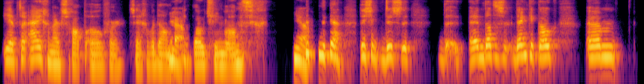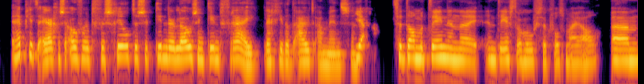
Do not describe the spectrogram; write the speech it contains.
je hebt er eigenaarschap over, zeggen we dan Ja. in coachingland. Ja. ja, dus, je, dus eh, de, en dat is denk ik ook, ehm, heb je het ergens over het verschil tussen kinderloos en kindvrij? Leg je dat uit aan mensen? Ja. Het zit al meteen in, eh, in het eerste hoofdstuk volgens mij al. Ehm,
